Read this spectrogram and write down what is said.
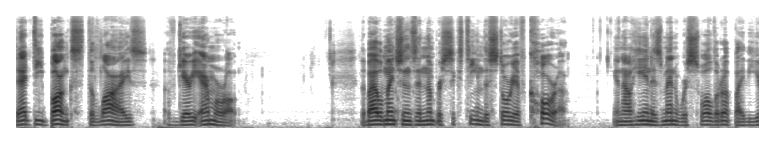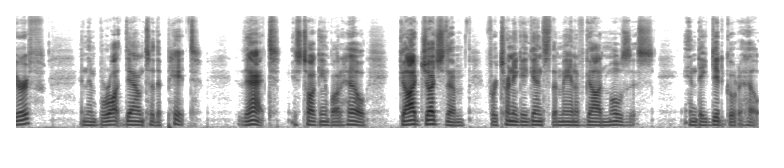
That debunks the lies of Gary Amirault. The Bible mentions in number 16 the story of Korah and how he and his men were swallowed up by the earth and then brought down to the pit. That is talking about hell. God judged them for turning against the man of God, Moses, and they did go to hell.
